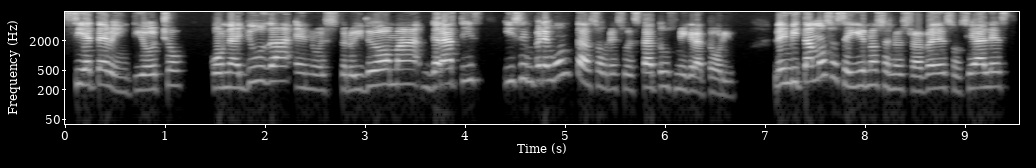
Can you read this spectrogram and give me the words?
728, con ayuda en nuestro idioma gratis y sin preguntas sobre su estatus migratorio. Le invitamos a seguirnos en nuestras redes sociales,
